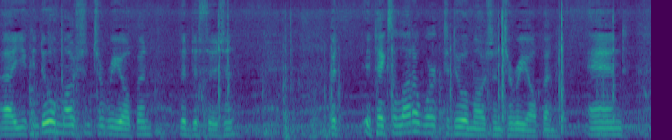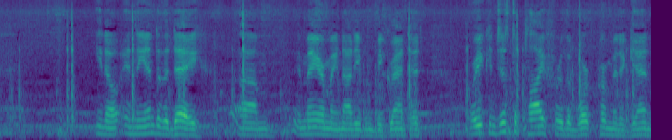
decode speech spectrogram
Uh, you can do a motion to reopen the decision, but it takes a lot of work to do a motion to reopen. And, you know, in the end of the day, um, it may or may not even be granted. Or you can just apply for the work permit again,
